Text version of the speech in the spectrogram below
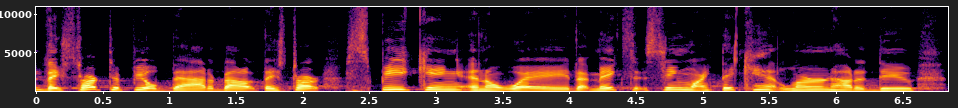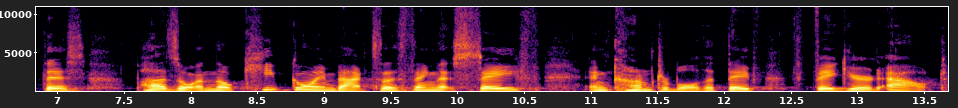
and they start to feel bad about it. They start speaking in a way that makes it seem like they can't learn how to do this puzzle. And they'll keep going back to the thing that's safe and comfortable that they've figured out.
